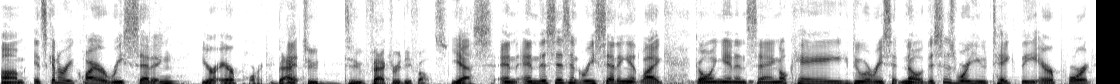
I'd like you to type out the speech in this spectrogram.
Um, it's going to require resetting your airport. Back to to factory defaults. Yes, and and this isn't resetting it like going in and saying, "Okay, do a reset." No, this is where you take the Airport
